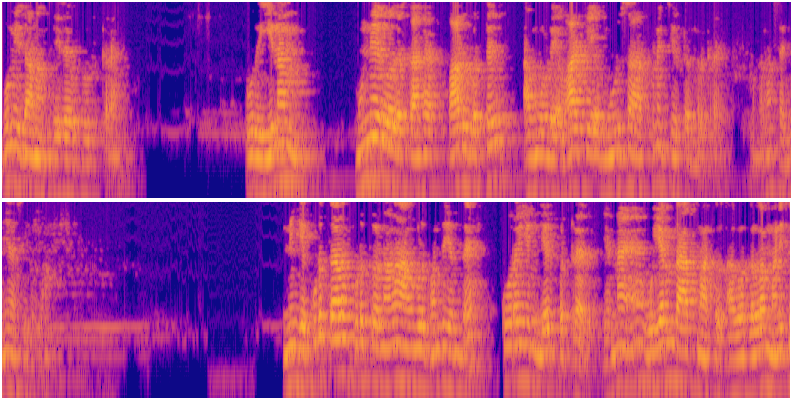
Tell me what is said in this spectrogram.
பூமி தானம் செய்தவர்கள் இருக்கிறாங்க. ஒரு இனம் முன்னேறுவதற்காக பாடுபட்டு அவங்களுடைய வாழ்க்கையை முழுசாக அர்ப்பணிச்சுட்டு வந்திருக்கிறாங்க. இவங்கெல்லாம் சன்னியாசிகள்லாம் நீங்கள் கொடுத்தாலும் கொடுக்கலனாலும் அவங்களுக்கு வந்து எந்த குறையும் ஏற்பட்டுறாரு ஏன்னா உயர்ந்த ஆத்மாக்கள் அவர்கள்லாம் மனித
